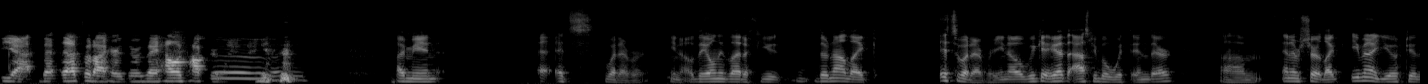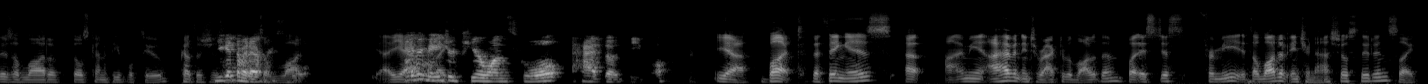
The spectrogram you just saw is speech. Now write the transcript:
Yeah, that, that's what I heard. There was a helicopter. landing. Uh, I mean, it's whatever. You know, they only let a few. They're not like, it's whatever. You know, we get you have to ask people within there, um, and I'm sure like even at U of T, there's a lot of those kind of people too, because there's just you get them at every a lot. school. Yeah, yeah. every like- major tier one school has those people. yeah, but the thing is, uh, I mean, I haven't interacted with a lot of them, but it's just for me, it's a lot of international students, like,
